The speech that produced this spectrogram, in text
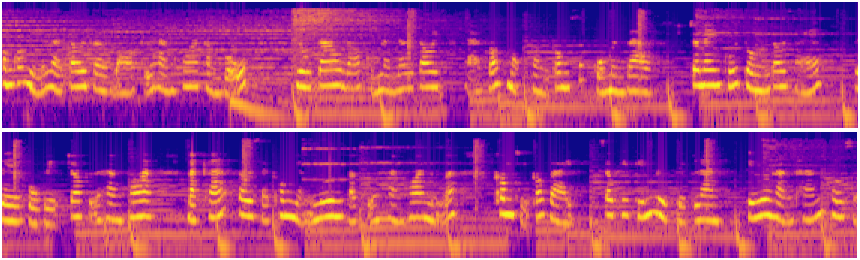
không có nghĩa là tôi rời bỏ cửa hàng hoa thần vũ. Dù sao đó cũng là nơi tôi đã góp một phần công sức của mình vào. Cho nên cuối tuần tôi sẽ về vụ việc cho cửa hàng hoa. Mặt khác tôi sẽ không nhận lương ở cửa hàng hoa nữa. Không chỉ có vậy, sau khi kiếm được việc làm, tiền lương hàng tháng tôi sẽ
